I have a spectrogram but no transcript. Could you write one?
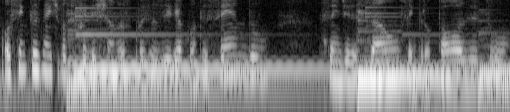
ou simplesmente você foi deixando as coisas irem acontecendo sem direção, sem propósito,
